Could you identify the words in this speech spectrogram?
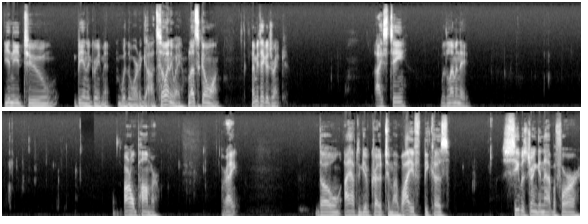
you need to be in agreement with the Word of God. So, anyway, let's go on. Let me take a drink. Iced tea with lemonade. Arnold Palmer, right? Though I have to give credit to my wife because she was drinking that before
